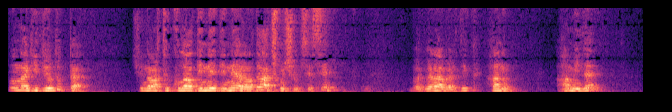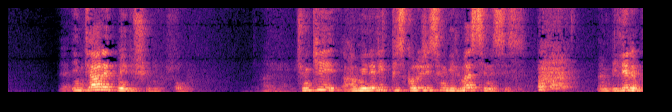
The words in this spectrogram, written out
Onunla gidiyorduk da, şimdi artık kulağı dinle dinle herhalde açmışım sesi. Bak beraberdik, hanım, hamile, e, intihar etmeyi düşünüyor. Çünkü hamilelik psikolojisini bilmezsiniz siz. Ben bilirim.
